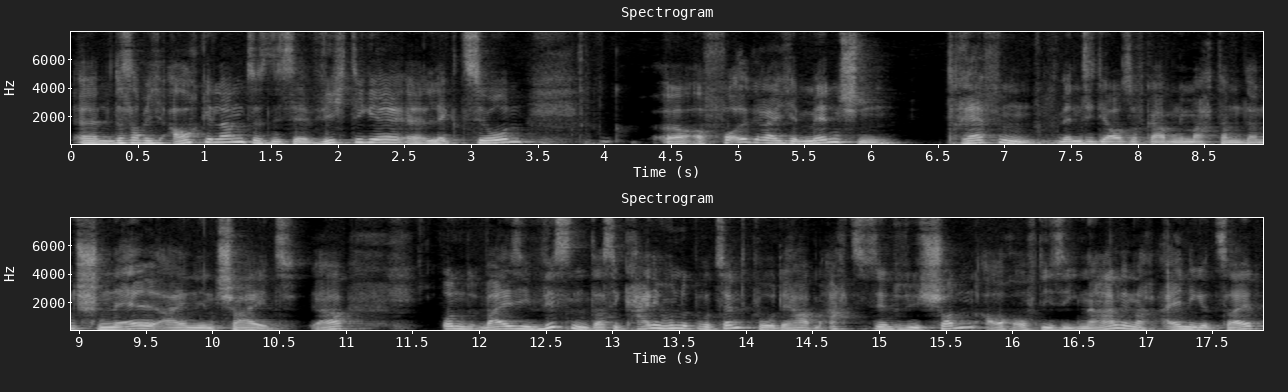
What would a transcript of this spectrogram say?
ähm, das habe ich auch gelernt, das ist eine sehr wichtige äh, Lektion. Äh, erfolgreiche Menschen treffen, wenn sie die Hausaufgaben gemacht haben, dann schnell einen Entscheid, ja. Und weil sie wissen, dass sie keine 100%-Quote haben, achten sie natürlich schon auch auf die Signale nach einiger Zeit,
